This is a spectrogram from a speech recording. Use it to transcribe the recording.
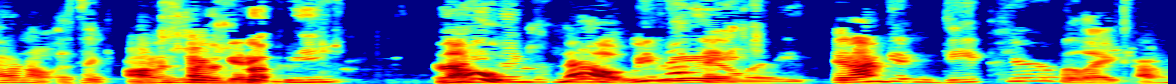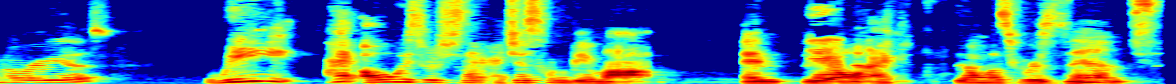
I don't know. It's like honestly, I'm getting puppy? No, no, we nothing. really. and I'm getting deep here, but like I don't know where he is. We I always was just like I just want to be a mom, and now Yeah. I almost resent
